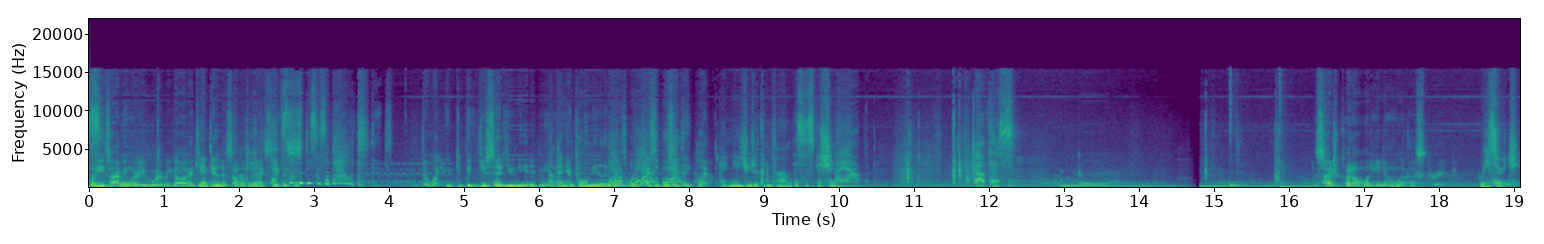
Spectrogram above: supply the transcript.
What are you talking? I mean, where, you- where are we going? I can't do this. I'm with Okay, Maxie. that's This is. what this is about. Wait, you said you needed me, and then you're pulling me to the Matt, closet. What am I Matt, supposed to think? What? I need you to confirm a suspicion I have about this. This hydrocodone. What are you doing with this? Research.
